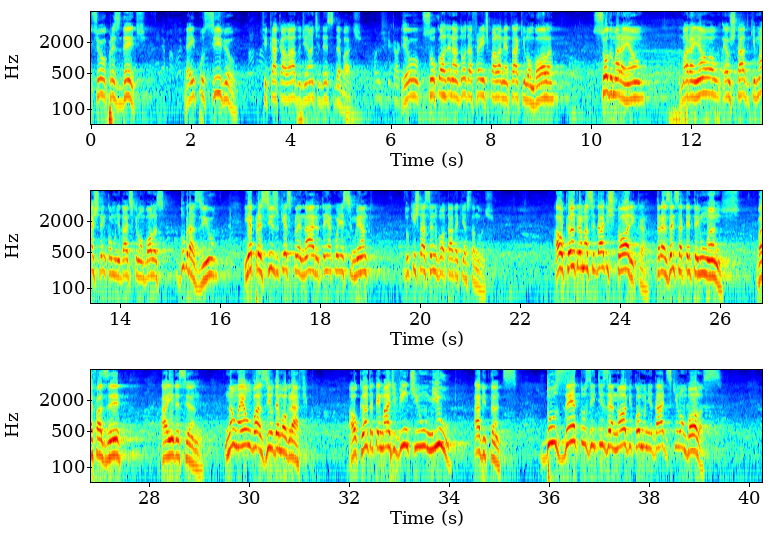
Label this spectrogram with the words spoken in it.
Senhor presidente, é impossível ficar calado diante desse debate. Eu sou coordenador da Frente Parlamentar Quilombola, sou do Maranhão. O Maranhão é o estado que mais tem comunidades quilombolas do Brasil e é preciso que esse plenário tenha conhecimento do que está sendo votado aqui esta noite. Alcântara é uma cidade histórica, 371 anos, vai fazer ainda esse ano. Não é um vazio demográfico. Alcântara tem mais de 21 mil habitantes, 219 comunidades quilombolas.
